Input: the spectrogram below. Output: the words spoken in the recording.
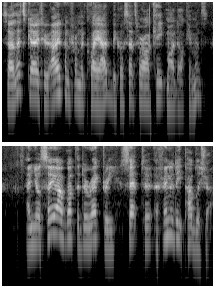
So let's go to open from the cloud because that's where I keep my documents and you'll see I've got the directory set to Affinity Publisher.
